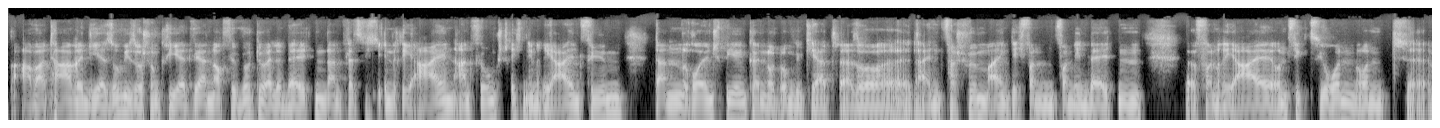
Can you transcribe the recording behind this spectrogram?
Avatare, die ja sowieso schon kreiert werden, auch für virtuelle Welten, dann plötzlich in realen, Anführungsstrichen, in realen Filmen dann Rollenspiele spielen können und umgekehrt. Also äh, ein Verschwimmen eigentlich von, von den Welten äh, von Real und Fiktion und äh,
